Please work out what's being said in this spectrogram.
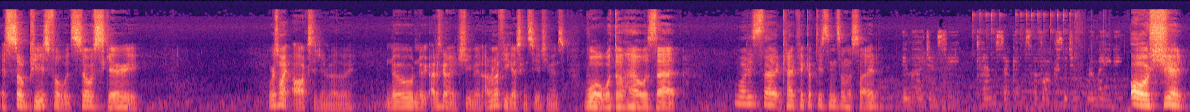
It's so peaceful, but so scary. Where's my oxygen, by the way? No, no, I just got an achievement. I don't know if you guys can see achievements. Whoa, what the hell is that? What is that? Can I pick up these things on the side? Emergency. 10 seconds of oxygen remaining. Oh shit!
